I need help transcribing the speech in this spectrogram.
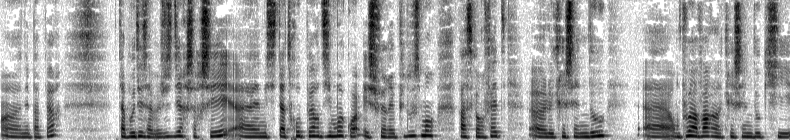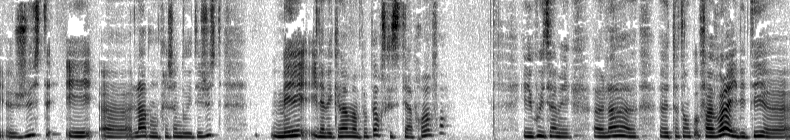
hein, n'aie pas peur. Tapoter, ça veut juste dire chercher, euh, mais si t'as trop peur, dis-moi quoi, et je ferai plus doucement. Parce qu'en fait, euh, le crescendo, euh, on peut avoir un crescendo qui est juste, et là, mon crescendo était juste, mais il avait quand même un peu peur parce que c'était la première fois. Et du coup, il dit, ah, mais euh, là, euh, t'attends quoi? Enfin voilà, il était, euh,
